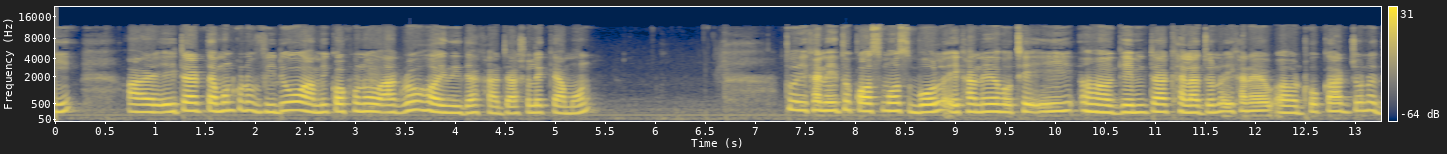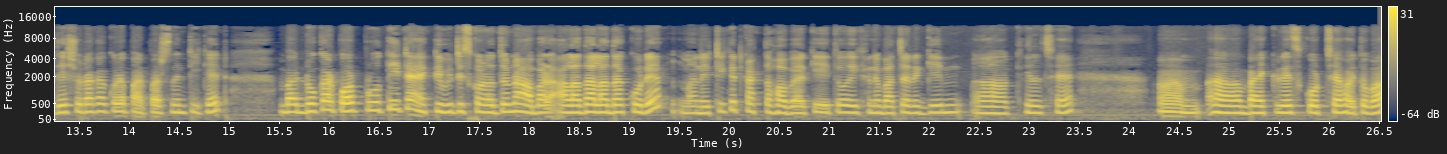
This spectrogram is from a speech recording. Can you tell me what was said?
নি আর এটার তেমন কোনো ভিডিও আমি কখনো আগ্রহ হয়নি দেখার যে আসলে কেমন। তো এখানে তো কসমস বল, এখানে হচ্ছে এই গেমটা খেলার জন্য, এখানে ঢোকার জন্য দেড়শো টাকা করে পার পার্সেন্ট টিকিট বা ঢোকার পর প্রতিটা অ্যাক্টিভিটিস করার জন্য আবার আলাদা আলাদা করে মানে টিকিট কাটতে হবে আর কি। এই তো এখানে বাচ্চারা গেম খেলছে বাইক রেস করছে হয়তো বা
